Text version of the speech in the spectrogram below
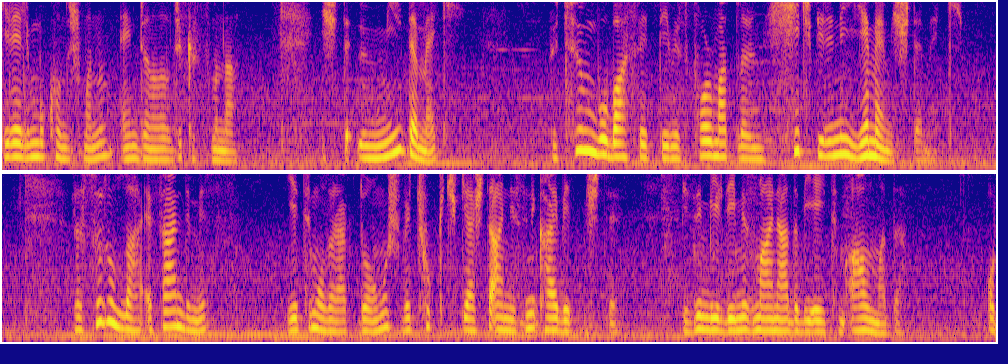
Gelelim bu konuşmanın en can alıcı kısmına. İşte ümmi demek bütün bu bahsettiğimiz formatların hiçbirini yememiş demek. Resulullah Efendimiz yetim olarak doğmuş ve çok küçük yaşta annesini kaybetmişti. Bizim bildiğimiz manada bir eğitim almadı. O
